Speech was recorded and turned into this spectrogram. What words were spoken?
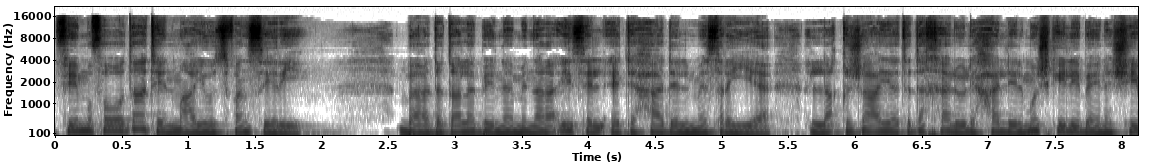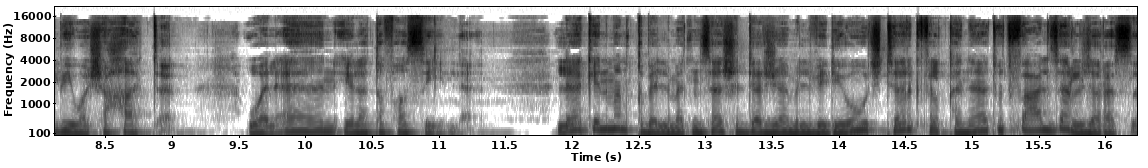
في مفاوضات مع يوسف نصيري بعد طلب من رئيس الاتحاد المصري لقجع يتدخل لحل المشكل بين الشيبي والشحات والآن إلى التفاصيل. لكن من قبل ما تنساش تدرجة من الفيديو وتشترك في القناة وتفعل زر الجرس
